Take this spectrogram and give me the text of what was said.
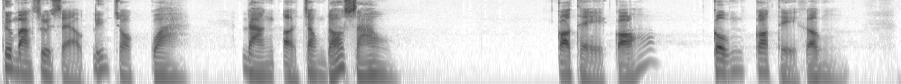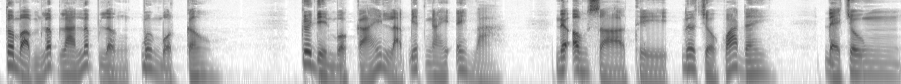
Thư mang xui xẻo đến cho qua, Đang ở trong đó sao? Có thể có, Cũng có thể không. Tôi mầm lấp la lấp lửng, buông một câu. Cứ nhìn một cái là biết ngay ấy mà. Nếu ông sợ thì đưa chìa khóa đây, Để chung,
